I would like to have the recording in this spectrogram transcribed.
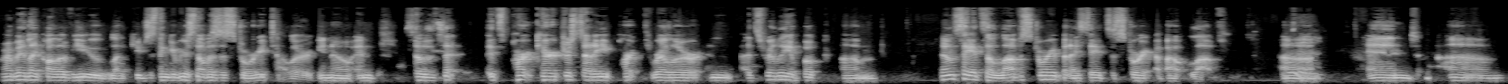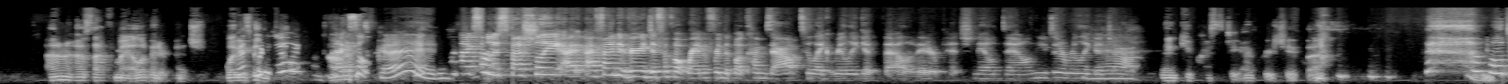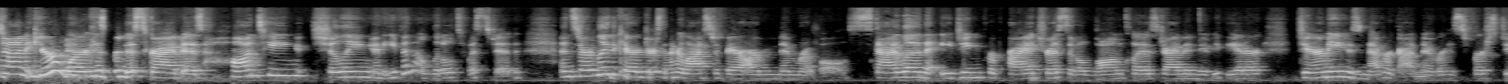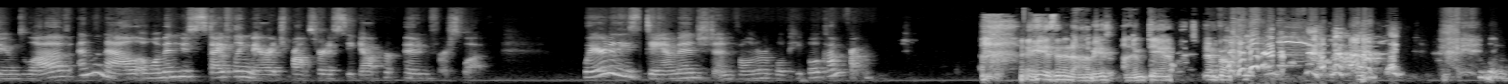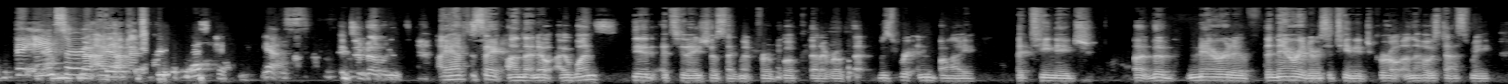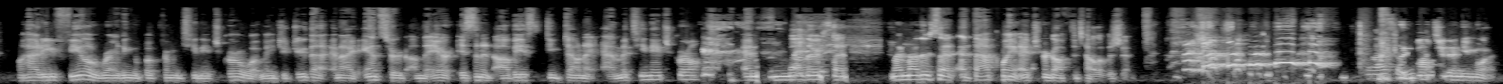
probably like all of you, like you just think of yourself as a storyteller, you know. And so it's a, it's part character study, part thriller, and it's really a book. Um, I don't say it's a love story, but I say it's a story about love. Um, And um, I don't know how's that for my elevator pitch. What That's do you pretty think? good. All right. Excellent. Good. It's excellent, especially I, I find it very difficult right before the book comes out to like really get the elevator pitch nailed down. You did a really good Yeah. job. Thank you, Kristy. I appreciate that. Well, John, your work has been described as haunting, chilling, and even a little twisted. And certainly the characters in her last affair are memorable. Skyla, the aging proprietress of a long closed drive in movie theater, Jeremy, who's never gotten over his first doomed love, and Linnell, a woman whose stifling marriage prompts her to seek out her own first love. Where do these damaged and vulnerable people come from? Isn't it obvious? I'm broken. The answer No, is I have built to into the question. Yes. I have to say, on that note, I once did a Today Show segment for a book that I wrote that was written by a teenage. Uh, the narrative, the narrator is a teenage girl, and the host asked me, "Well, how do you feel writing a book from a teenage girl? What made you do that?" And I answered on the air, "Isn't it obvious? Deep down, I am a teenage girl." And my mother said, "My mother said at that point, I turned off the television. I couldn't watch it anymore."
